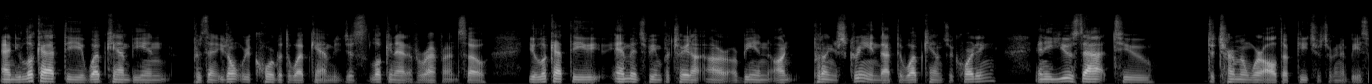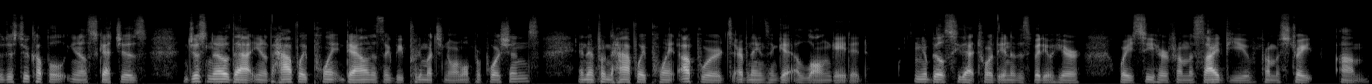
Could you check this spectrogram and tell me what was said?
and you look at the webcam being present. You don't record with the webcam. You're just looking at it for reference. So you look at the image being portrayed on, or, or being on put on your screen that the webcam's recording, and you use that to determine where all the features are going to be. So just do a couple, you know, sketches. And just know that you know the halfway point down is going to be pretty much normal proportions, and then from the halfway point upwards, everything's going to get elongated. And you'll be able to see that toward the end of this video here, where you see her from a side view, from a straight um,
